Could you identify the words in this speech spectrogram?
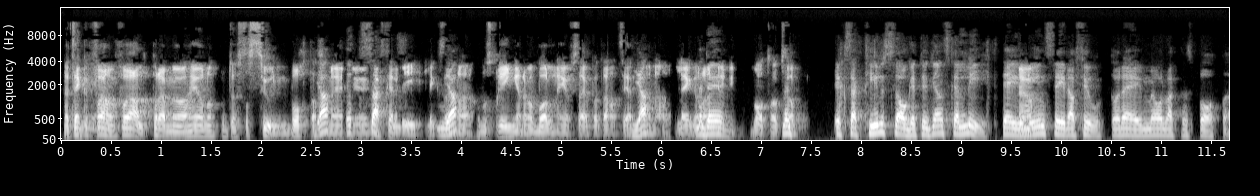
Jag tänker framförallt på det med att han gör något mot Östersund borta ja, som är exakt. ganska likt. Liksom. Ja. Han kommer springande med bollen i och för sig på ett annat sätt. Ja. Men han lägger men det, den bort också. Men, exakt tillslaget är ganska likt. Det är ju ja. insida fot och det är målvaktens bortre.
